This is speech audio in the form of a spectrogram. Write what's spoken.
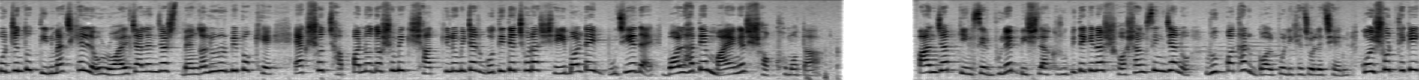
পর্যন্ত তিন ম্যাচ খেললেও রয়্যাল চ্যালেঞ্জার্স বেঙ্গালুরুর বিপক্ষে একশো ছাপ্পান্ন দশমিক সাত কিলোমিটার গতিতে ছোড়া সেই বলটাই বুঝিয়ে দেয় বল হাতে মায়াংয়ের সক্ষমতা। পাঞ্জাব কিংসের ভুলে বিশ লাখ রুপিতে কেনা শশাঙ্ক সিং যেন রূপকথার গল্প লিখে চলেছেন। কৈশোর থেকেই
